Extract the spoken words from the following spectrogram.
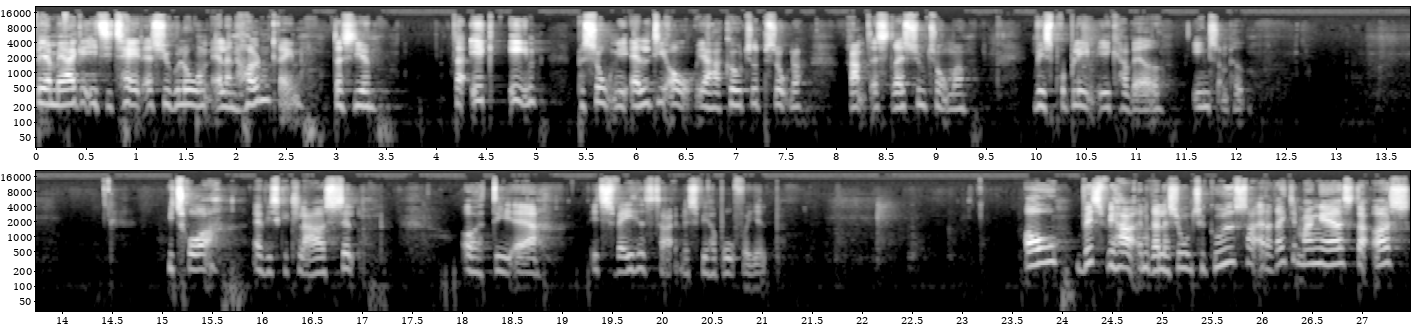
vil jeg mærke et citat af psykologen Allan Holmgren, der siger, der er ikke én person i alle de år, jeg har coachet personer, ramt af stresssymptomer, hvis problem ikke har været ensomhed. Tror, at vi skal klare os selv, og det er et svaghedstegn, hvis vi har brug for hjælp. Og hvis vi har en relation til Gud, så er der rigtig mange af os, der også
